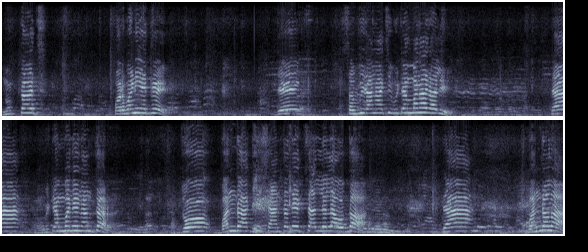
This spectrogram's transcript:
नुकतंच परभणी येथे जे संविधानाची विटंबना झाली त्या विटंबनेनंतर जो बंद अगदी शांततेत चाललेला होता त्या बंदला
